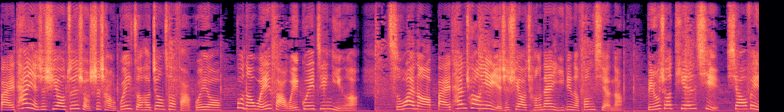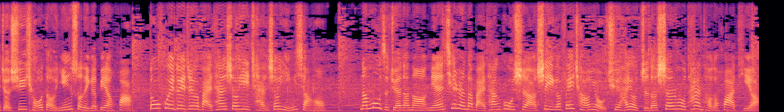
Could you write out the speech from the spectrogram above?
摆摊也是需要遵守市场规则和政策法规哦，不能违法违规经营啊。此外呢，摆摊创业也是需要承担一定的风险的，比如说天气、消费者需求等因素的一个变化，都会对这个摆摊生意产生影响哦。那木子觉得呢，年轻人的摆摊故事啊，是一个非常有趣还有值得深入探讨的话题啊。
